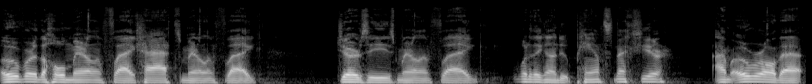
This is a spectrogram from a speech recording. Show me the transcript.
over the whole Maryland flag hats, Maryland flag jerseys, Maryland flag. What are they going to do? Pants next year? I'm over all that,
